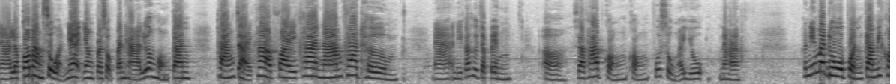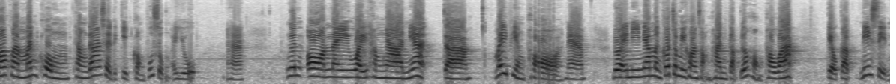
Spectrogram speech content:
นะแล้วก็บางส่วนเนี่ยยังประสบปัญหาเรื่องของการค้างจ่ายค่าไฟค่าน้ำค่าเทอมนะอันนี้ก็คือจะเป็นสภาพของของผู้สูงอายุนะคะ ทีนี้มาดูผลการวิเคราะห์ความมั่นคงทางด้านเศรษฐกิจของผู้สูงอายุนะคะเงินออมในวัยทำงานเนี่ยจะไม่เพียงพอนะโดยอันนี้เนี่ยมันก็จะมีความสัมพันธ์กับเรื่องของภาวะเกี่ยวกับหนี้สิน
